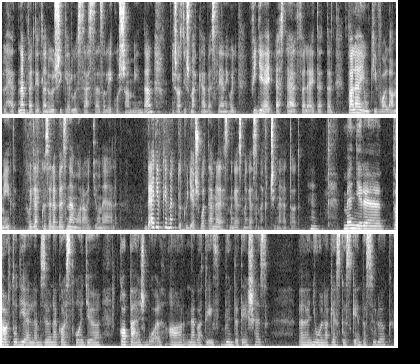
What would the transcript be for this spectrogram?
lehet, nem feltétlenül sikerül százszerzalékosan minden, és azt is meg kell beszélni, hogy figyelj, ezt elfelejtetted, találjunk ki valamit, hogy legközelebb ez nem maradjon el. De egyébként meg tök ügyes voltál, mert ezt meg ezt meg ezt megcsináltad. Hm. Mennyire tartod jellemzőnek azt, hogy kapásból a negatív büntetéshez nyúlnak eszközként a szülők.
